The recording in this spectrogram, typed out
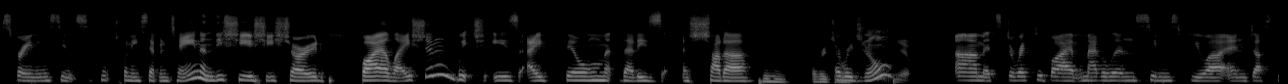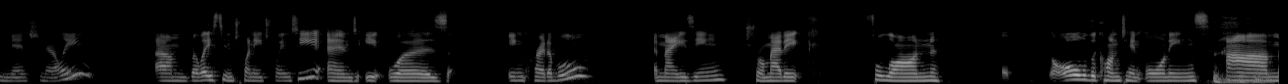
screenings since I think 2017, and this year she showed Violation, which is a film that is a Shudder Original. original. Yep. Um, it's directed by Madeleine Sims-Fewer and Dusty Mancinelli. Um, released in 2020, and it was incredible, amazing, traumatic, full on, uh, all the content warnings. Um,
